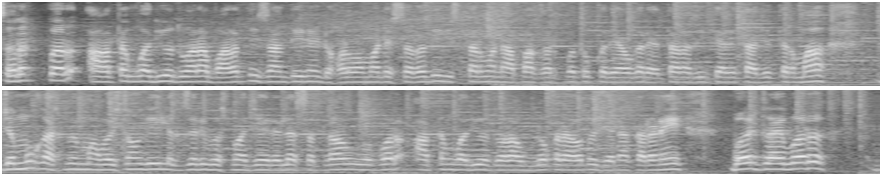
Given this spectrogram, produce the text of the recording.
સરહદ પર આતંકવાદીઓ દ્વારા ભારતની શાંતિને ઢોળવા માટે સરહદી વિસ્તારમાં નાપાક હરકતો કર્યા વગર રહેતા નથી. ત્યારે તાજેતરમાં જમ્મુ કાશ્મીરમાં વૈષ્ણવદેવી લક્ઝરી બસમાં જઈ રહેલા સત્રાળુઓ પર આતંકવાદીઓ દ્વારા હુમલો કરાયો હતો, જેના કારણે બસ ડ્રાઈવર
